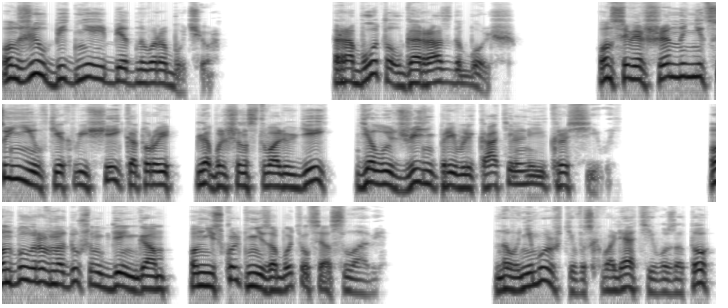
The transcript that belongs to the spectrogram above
Он жил беднее бедного рабочего. Работал гораздо больше. Он совершенно не ценил тех вещей, которые для большинства людей делают жизнь привлекательной и красивой. Он был равнодушен к деньгам, он нисколько не заботился о славе. Но вы не можете восхвалять его за то,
